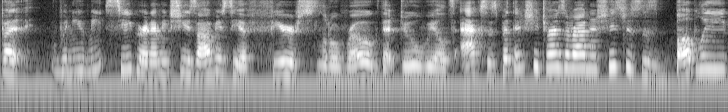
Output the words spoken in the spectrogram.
But when you meet Sigrun, I mean, she's obviously a fierce little rogue that dual wields axes, but then she turns around and she's just this bubbly,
